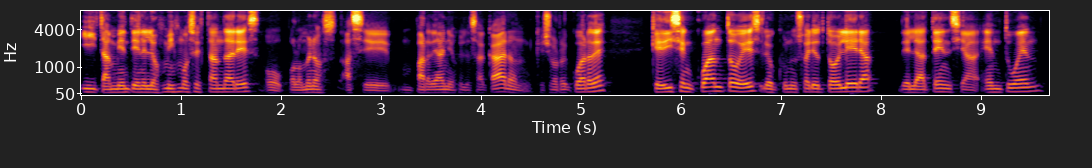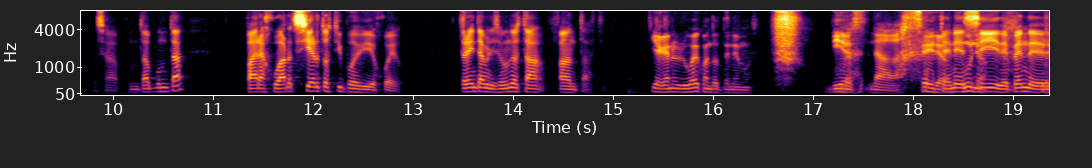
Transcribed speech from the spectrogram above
Y también tiene los mismos estándares, o por lo menos hace un par de años que lo sacaron, que yo recuerde, que dicen cuánto es lo que un usuario tolera de latencia end-to-end, o sea, punta a punta, para jugar ciertos tipos de videojuegos. 30 milisegundos está fantástico. ¿Y acá en Uruguay cuánto tenemos? 10. Nada. Cero, Tenés- sí, depende,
